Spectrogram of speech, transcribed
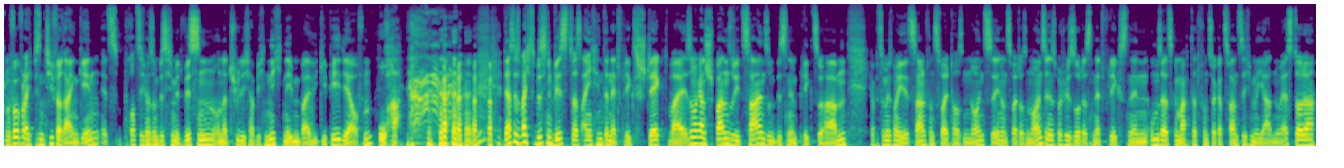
Bevor wir vielleicht ein bisschen tiefer reingehen, jetzt protze ich mal so ein bisschen mit Wissen und natürlich habe ich nicht nebenbei Wikipedia offen. Oha. das ist, weil ich ein bisschen wisst, was eigentlich hinter Netflix steckt, weil es ist immer ganz spannend, so die Zahlen so ein bisschen im Blick zu haben. Ich habe zumindest mal die Zahlen von 2019 und 2019 ist zum Beispiel so, dass Netflix einen Umsatz gemacht hat von ca. 20 Milliarden US-Dollar.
